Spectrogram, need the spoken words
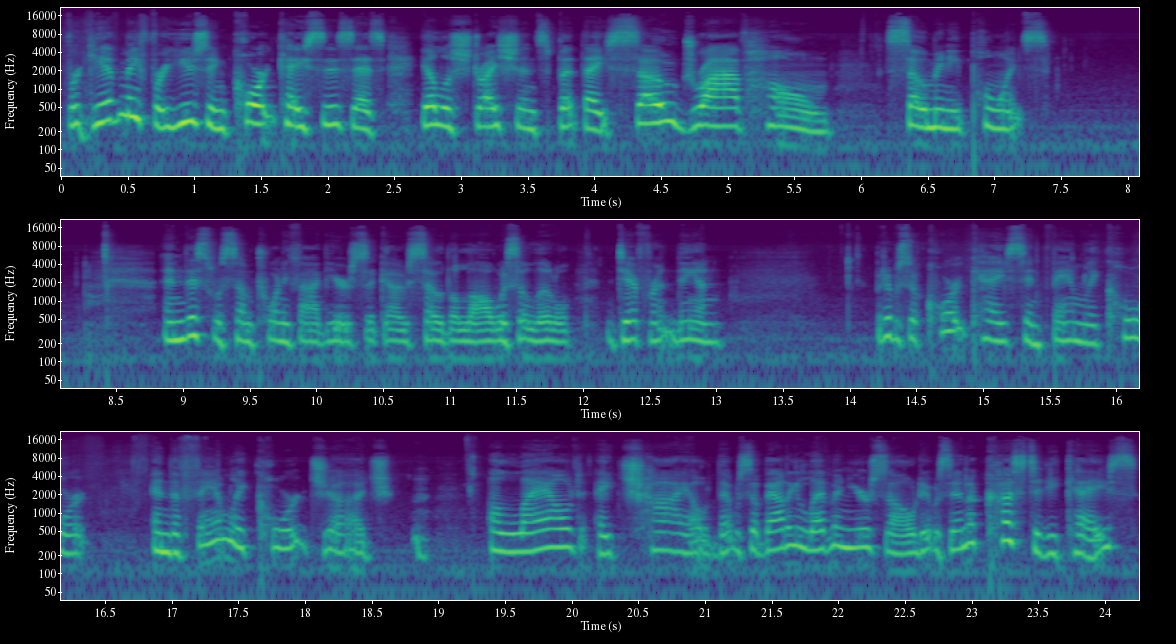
forgive me for using court cases as illustrations, but they so drive home so many points. And this was some 25 years ago, so the law was a little different then. But it was a court case in family court, and the family court judge allowed a child that was about 11 years old, it was in a custody case,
